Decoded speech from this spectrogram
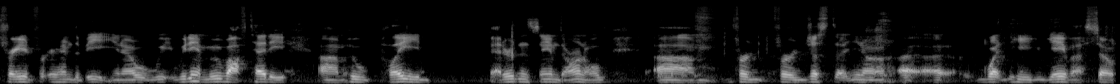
traded for him to be. You know, we, we didn't move off Teddy, um, who played better than Sam Darnold um, for for just uh, you know uh, uh, what he gave us. So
